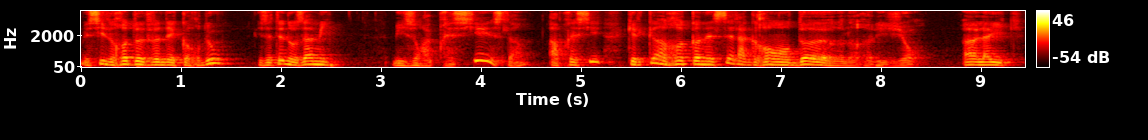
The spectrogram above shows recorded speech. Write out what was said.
Mais s'ils redevenaient cordiaux, ils étaient nos amis. Mais ils ont apprécié cela, hein. apprécié. Quelqu'un reconnaissait la grandeur de leur religion, un laïc.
